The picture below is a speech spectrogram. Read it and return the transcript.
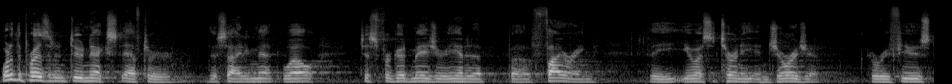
What did the president do next after deciding that? Well, just for good measure, he ended up uh, firing the U.S. attorney in Georgia who refused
